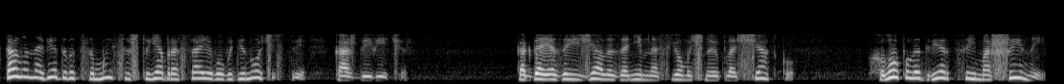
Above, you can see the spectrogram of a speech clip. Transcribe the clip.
Стала наведываться мысль, что я бросаю его в одиночестве каждый вечер. Когда я заезжала за ним на съемочную площадку, хлопала дверцей машины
